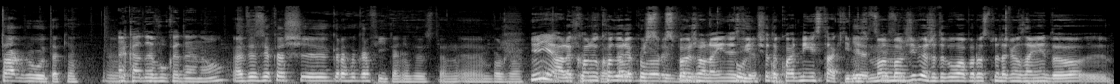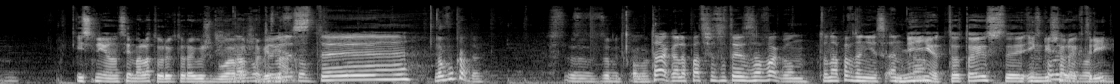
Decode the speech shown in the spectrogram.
Tak, były takie. E, EKD, WKD, no. Ale to jest jakaś e, graf- grafika, nie? To jest ten, e, Boże. Nie, nie, Jak ale kolor, kolor jakbyś spojrzał na inne zdjęcie, jest, dokładnie jest taki, więc Jest, mo- jest, możliwe, że to było po prostu nawiązanie do y, istniejącej malatury, która już była w No, Warszawie To znana. jest... Yy... No WKD. Z- z- Zabytkowe. Tak, ale patrzę co to jest za wagon. To na pewno nie jest MK. Nie, nie, to, to jest y, jest English kolorowy. Electric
